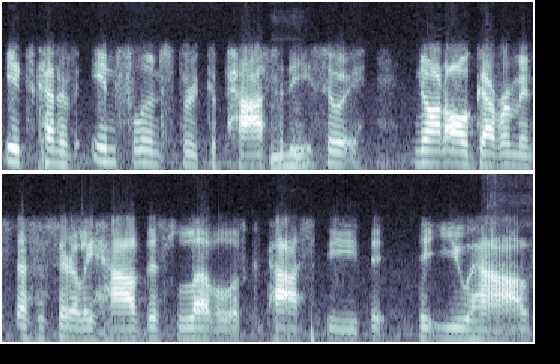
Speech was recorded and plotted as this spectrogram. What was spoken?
it's kind of influenced through capacity. Mm-hmm. So. It, not all governments necessarily have this level of capacity that, that you have,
